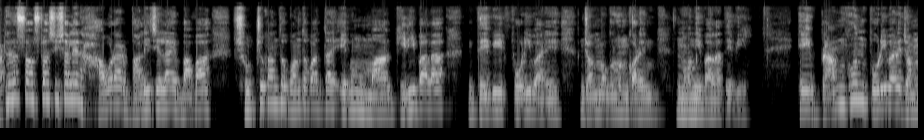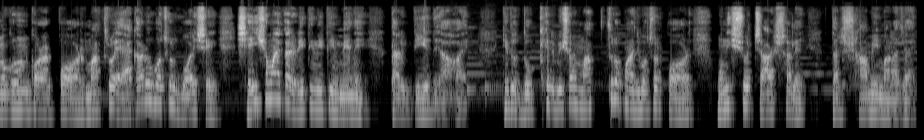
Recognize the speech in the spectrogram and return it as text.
আঠেরোশো অষ্টআশি সালের হাওড়ার বালি জেলায় বাবা সূর্যকান্ত বন্দ্যোপাধ্যায় এবং মা গিরিবালা দেবীর পরিবারে জন্মগ্রহণ করেন ননীবালা দেবী। এই ব্রাহ্মণ পরিবারে জন্মগ্রহণ করার পর মাত্র এগারো বছর বয়সে সেই সময়কার রীতিনীতি মেনে তার বিয়ে দেওয়া হয়। কিন্তু দুঃখের বিষয় মাত্র পাঁচ বছর পর উনিশশো চার সালে তার স্বামী মারা যায়।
